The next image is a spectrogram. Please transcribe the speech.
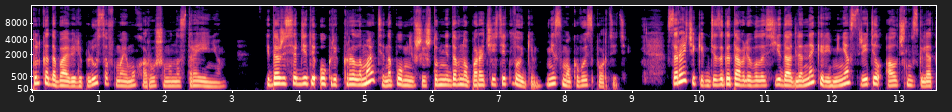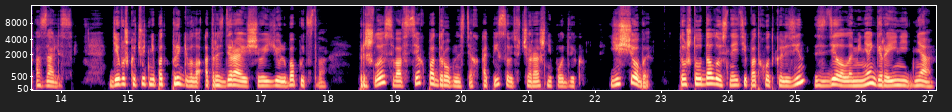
только добавили плюсов моему хорошему настроению. И даже сердитый окрик крыломати, напомнивший, что мне давно пора чистить логи, не смог его испортить. В сарайчике, где заготавливалась еда для Некери, меня встретил алчный взгляд Азалис. Девушка чуть не подпрыгивала от раздирающего ее любопытства. Пришлось во всех подробностях описывать вчерашний подвиг. Еще бы! То, что удалось найти подход к Эльзин, сделало меня героиней дня.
